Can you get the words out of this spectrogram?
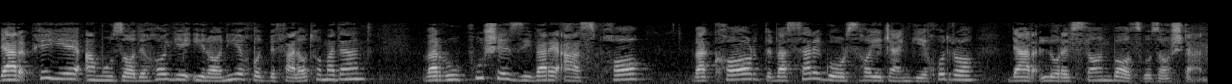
در پی اموزاده های ایرانی خود به فلات آمدند و روپوش زیور اسبها و کارد و سر گرزهای جنگی خود را در لورستان بازگذاشتند.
